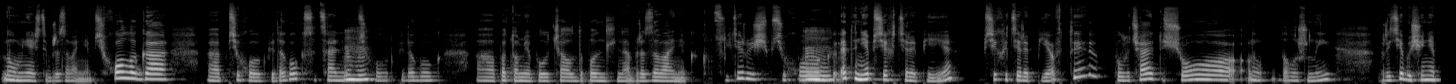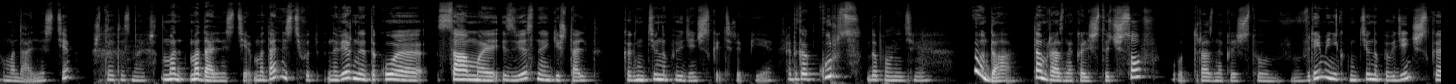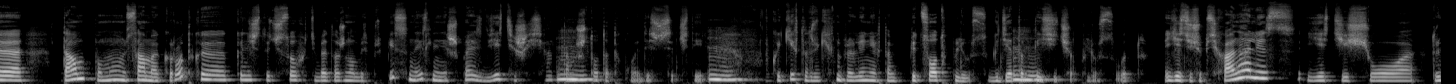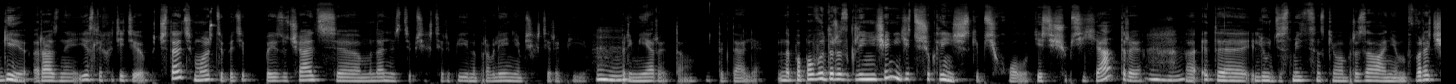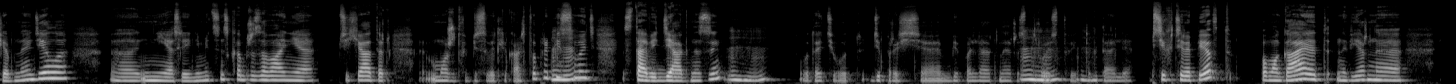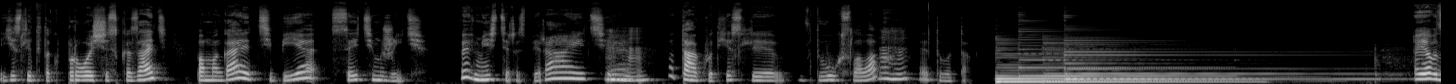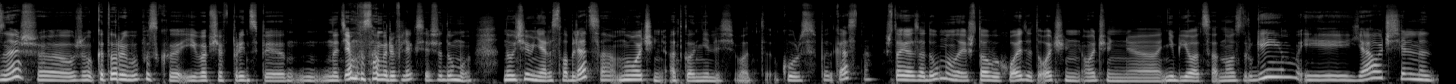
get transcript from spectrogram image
Ну, у меня есть образование психолога, э, психолог-педагог, социальный Мгм. психолог-педагог. А Потом я получала дополнительное образование как консультирующий психолог. Мгм. Это не психотерапия. Психотерапевты получают еще, ну, должны пройти обучение по модальности. Что это значит? Мо- Модальности. Модальности, вот, наверное, такое самое известное гештальт когнитивно-поведенческая терапия. Это как курс дополнительный? Ну да, там разное количество часов, вот разное количество времени. Когнитивно-поведенческая, там, по-моему, самое короткое количество часов у тебя должно быть прописано, если не ошибаюсь, 260, там Мгм. что-то такое, 264. Мгм. В каких-то других направлениях там 500 плюс, где-то Мгм. 1000 плюс. Вот. Есть еще психоанализ, есть еще другие разные. Если хотите почитать, можете пойти поизучать э, модальности психотерапии, направления психотерапии Мгм. примеры там и так далее. По поводу разграничений есть еще клинический психолог, есть еще психиатры. А, Это люди с медицинским образованием, врачебное дело, э, не среднемедицинское образование. Психиатр может выписывать лекарства, прописывать, ставить диагнозы, Мгм. вот эти вот депрессия, биполярное Мгм, расстройство и так далее. Психотерапевт помогает, наверное, если это так проще сказать, помогает тебе с этим жить. Вы вместе разбираете. Мгм. Ну так вот, если в двух словах, Мгм. это вот так. Вот, знаешь, э, уже который выпуск и вообще, в принципе, на тему саморефлексии все думаю, научи меня расслабляться. Мы очень отклонились вот курс подкаста. Что я задумала и что выходит, очень-очень э, не бьется одно с другим. И я очень сильно,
